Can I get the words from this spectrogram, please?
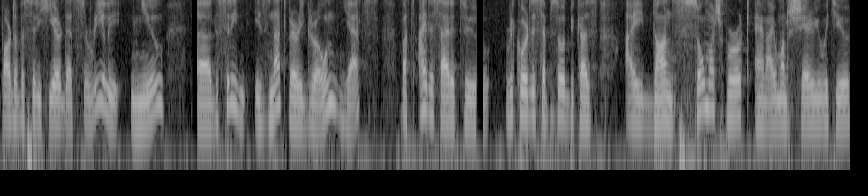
part of the city here that's really new. Uh, the city is not very grown yet but I decided to record this episode because I done so much work and I want to share you with you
